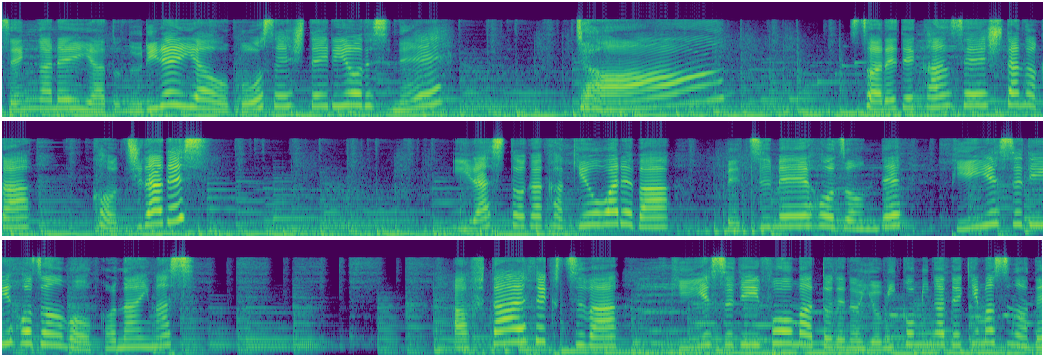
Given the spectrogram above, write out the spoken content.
線画レイヤーと塗りレイヤーを合成しているようですね。じゃーん。それで完成したのがこちらです。イラストが描き終われば別名保存で PSD 保存を行います。アフターエフェクツは PSD フォーマットでの読み込みができますので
